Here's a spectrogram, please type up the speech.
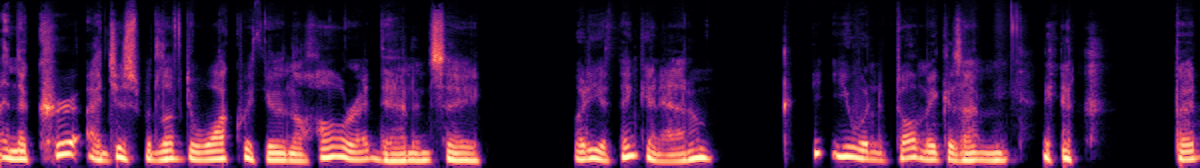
and the cur I just would love to walk with you in the hall right then and say, What are you thinking, Adam? You wouldn't have told me because I'm, but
